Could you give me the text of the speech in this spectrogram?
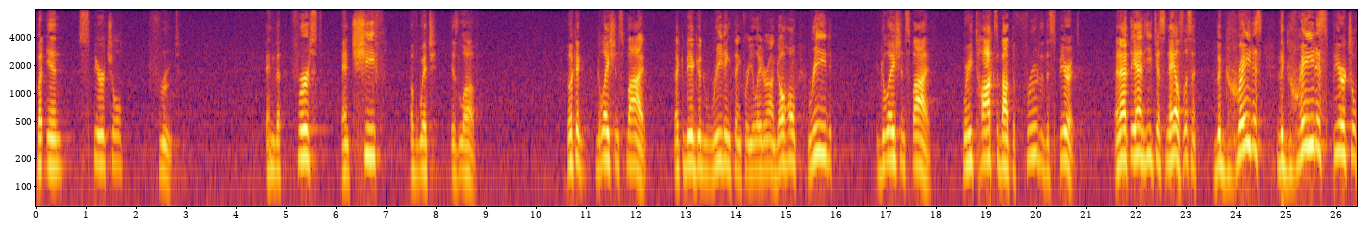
but in spiritual fruit. And the first and chief of which is love. Look at Galatians 5. That could be a good reading thing for you later on. Go home, read Galatians 5, where he talks about the fruit of the Spirit. And at the end, he just nails listen, the greatest, the greatest spiritual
